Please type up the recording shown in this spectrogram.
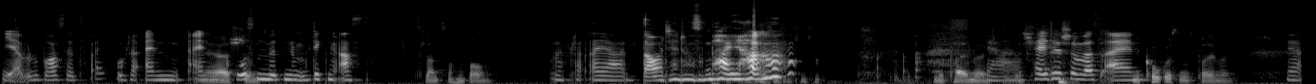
Ja, aber du brauchst ja zwei. Oder einen, einen Ja, großen stimmt. mit einem dicken Ast. Ich pflanze noch einen Baum. Naja, dauert ja nur so ein paar Jahre. Eine Palme. ja, Ich- fällt dir schon was Eine ein. Kokosnusspalme. Ja,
